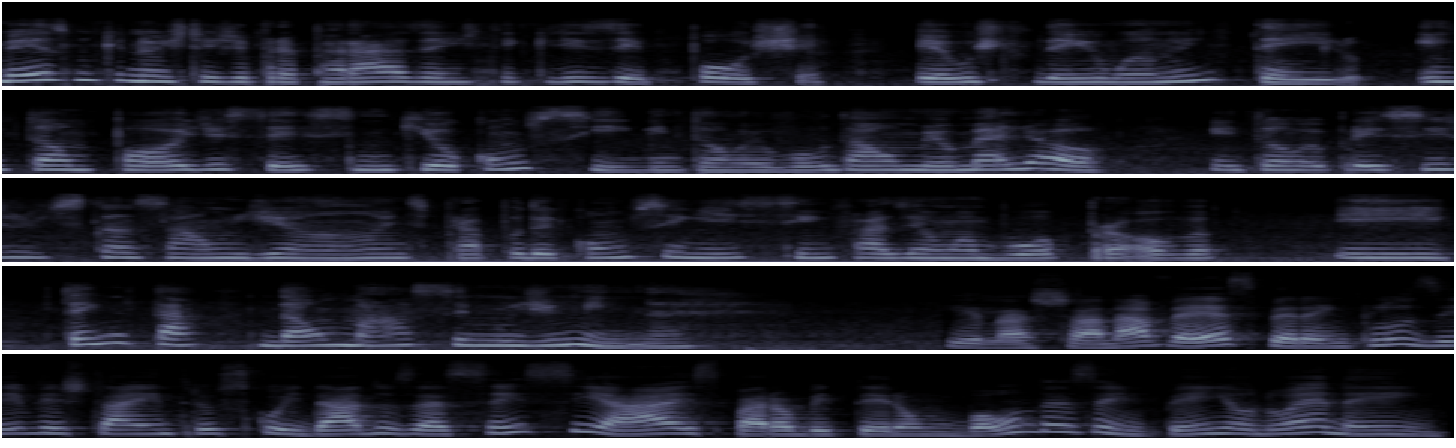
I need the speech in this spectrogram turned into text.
Mesmo que não esteja preparado, a gente tem que dizer: Poxa, eu estudei o ano inteiro, então pode ser sim que eu consiga, então eu vou dar o meu melhor. Então eu preciso descansar um dia antes para poder conseguir sim fazer uma boa prova e tentar dar o máximo de mim, né? Relaxar na véspera, inclusive, está entre os cuidados essenciais para obter um bom desempenho no Enem.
